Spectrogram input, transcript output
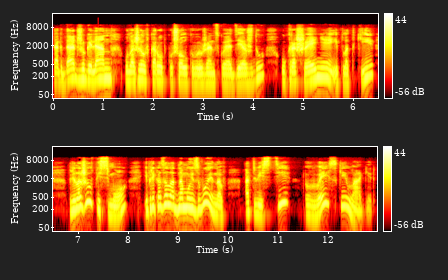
Тогда Джугэлян уложил в коробку шелковую женскую одежду, украшения и платки, приложил письмо и приказал одному из воинов отвезти в вейский лагерь.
